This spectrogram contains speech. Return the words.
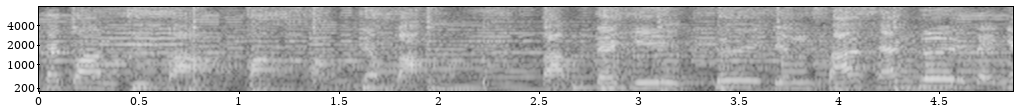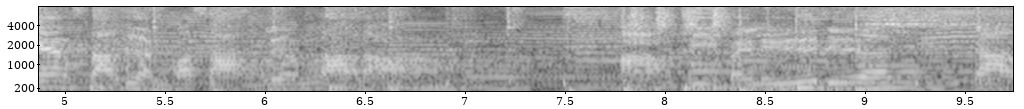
แต่ก่อนที่ฟ้าบ้าเขาเยี่ยมบัง ตั้งแต่กี้เคยเดินสายแสนเคยได้แง่งสาวเดือนมาสั่งเรื่องลาลาห่างพี่ไปหรือเดือนก้าว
